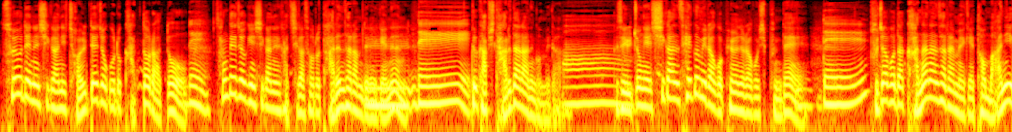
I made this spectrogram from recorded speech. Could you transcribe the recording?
소요되는 시간이 절대적으로 같더라도 네. 상대적인 시간의 가치가 서로 다른 사람들에게는 음, 네. 그 값이 다르다라는 겁니다. 아. 그래서 일종의 시간 세금이라고 표현을 하고 싶은데 네. 부자보다 가난한 사람에게 더 많이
